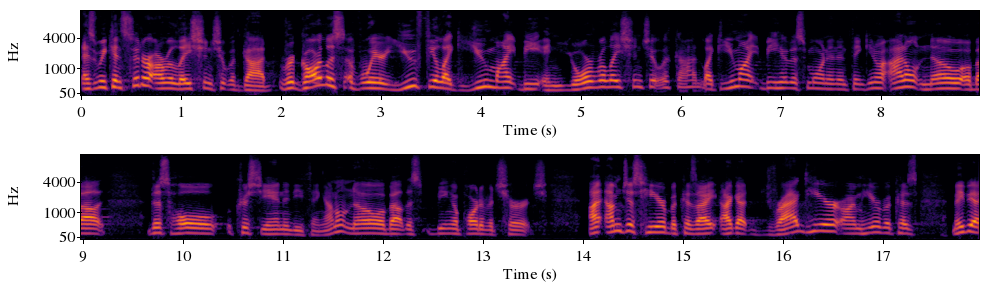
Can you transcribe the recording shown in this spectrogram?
as we consider our relationship with God, regardless of where you feel like you might be in your relationship with God, like you might be here this morning and think, you know, I don't know about this whole Christianity thing. I don't know about this being a part of a church. I, am just here because I, I got dragged here, or I'm here because maybe I,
